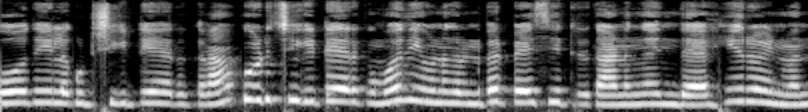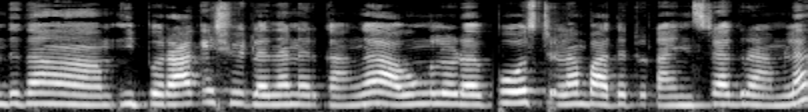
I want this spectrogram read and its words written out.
போதையில குடிச்சிக்கிட்டே இருக்கிறான். குடிச்சிக்கிட்டே இருக்கும்போது இவனுக்கு ரெண்டு பேர் பேசிட்டு இருக்கானுங்க. இந்த ஹீரோயின் வந்து தான் இப்போ ராகேஷ் வீட்ல தானே இருக்காங்க. அவங்களோட போஸ்ட் எல்லாம் பார்த்துட்டு இருக்கான் இன்ஸ்டாகிராம்ல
